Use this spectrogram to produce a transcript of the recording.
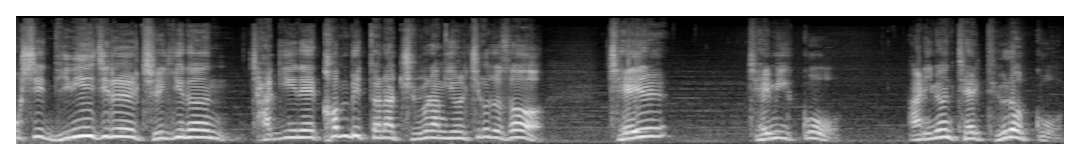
혹시 리니지를 즐기는 자기네 컴퓨터나 주변 환경을 찍어줘서 제일 재밌고 아니면 제일 더럽고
